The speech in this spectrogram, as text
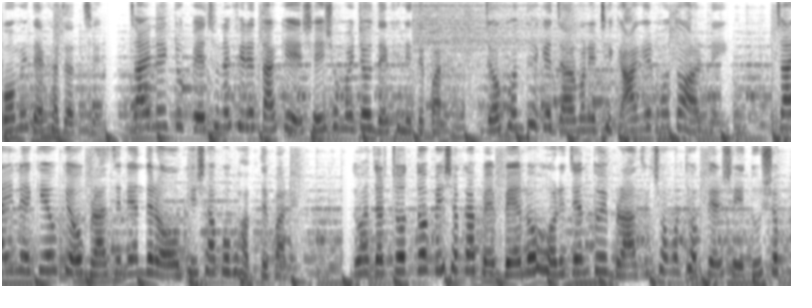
কমই দেখা যাচ্ছে। চাইলে একটু পেছনে ফিরে তাকিয়ে সেই সময়টাও দেখে নিতে পারে যখন থেকে জার্মানি ঠিক আগের মতো আর নেই। চাইলে কেউ কেউ ব্রাজিলিয়ানদের অভিশাপও ভাবতে পারে দু হাজার চোদ্দ বিশ্বকাপে বেলো হরিজেন্তুই ব্রাজিল সমর্থকদের সেই দুঃস্বপ্ন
